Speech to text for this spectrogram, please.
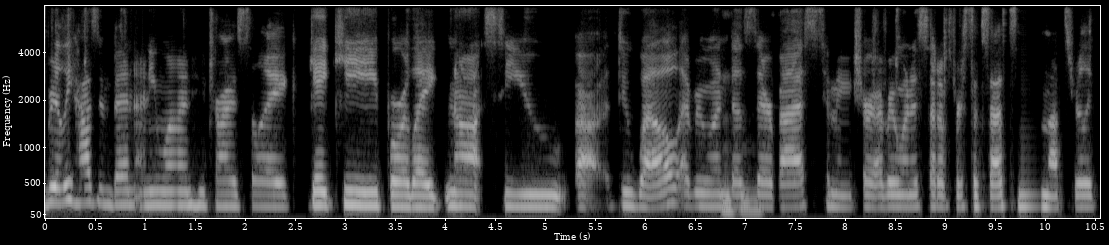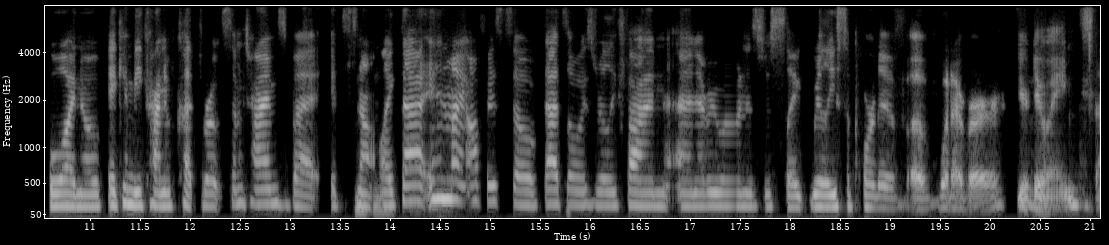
really hasn't been anyone who tries to like gatekeep or like not see you uh, do well. Everyone does Mhm. their best to make sure everyone is set up for success, and that's really cool. I know it can be kind of cutthroat sometimes, but it's not Mhm. like that in my office. So that's always really fun, and everyone is just like really supportive of whatever you're doing. So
